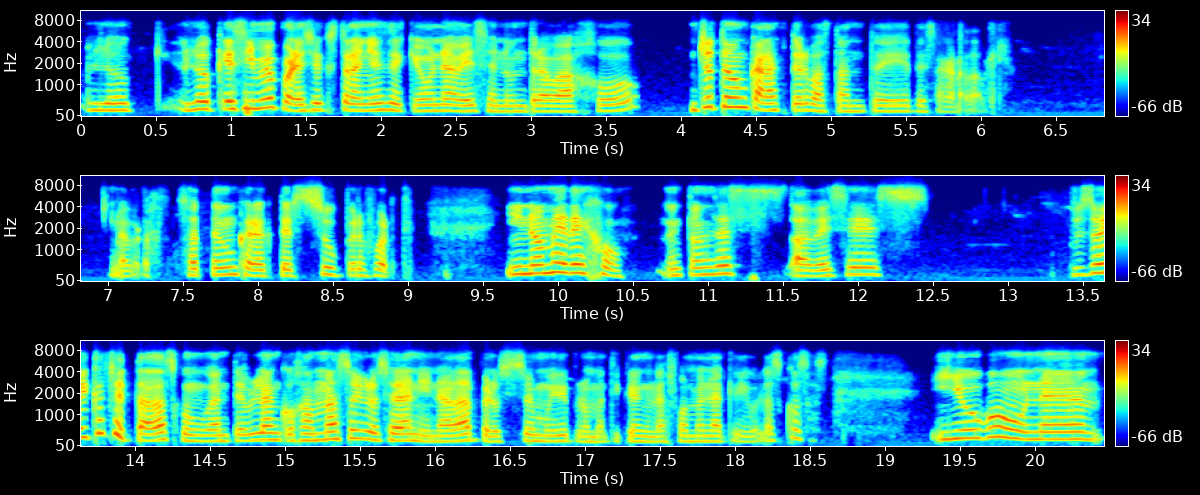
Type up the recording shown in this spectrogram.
Lo, lo que sí me pareció extraño es de que una vez en un trabajo, yo tengo un carácter bastante desagradable, la verdad. O sea, tengo un carácter súper fuerte y no me dejo. Entonces, a veces, pues doy cachetadas con guante blanco. Jamás soy grosera ni nada, pero sí soy muy diplomática en la forma en la que digo las cosas. Y hubo una,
